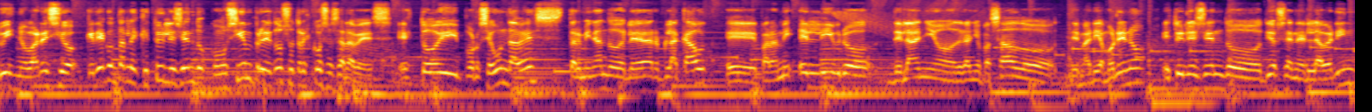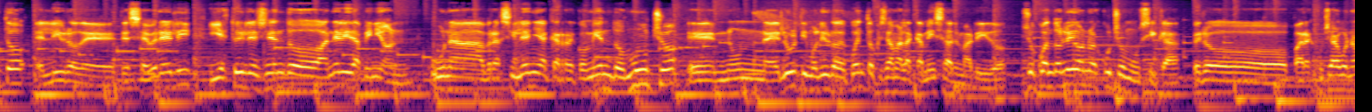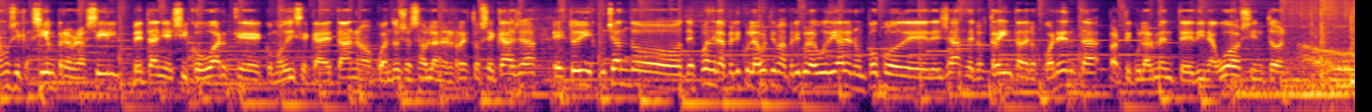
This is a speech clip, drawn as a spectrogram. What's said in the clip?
Luis Novarecio. Quería contarles que estoy leyendo, como siempre, dos o tres cosas a la vez. Estoy por segunda vez terminando de leer Blackout, eh, para mí el libro del año, del año pasado de María Moreno. Estoy leyendo Dios en el laberinto, el libro de, de Sebrelli. Y estoy leyendo Anélida Piñón, una brasileña que recomiendo mucho en el último libro de cuentos que se llama La camisa del marido. Yo cuando leo no escucho música, pero para escuchar buena música siempre Brasil, Betania y Chico Huarque, como dice Caetano, cuando ellos hablan el resto se calla. Estoy escuchando después de la película, la última película de Woody Allen, un poco de, jazz de los 30, de los 40, particularmente Dina Washington.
